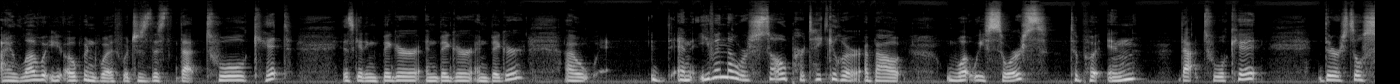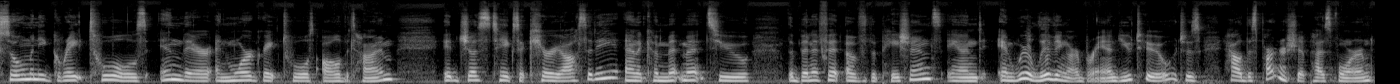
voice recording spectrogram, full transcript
I love what you opened with, which is this that tool kit is getting bigger and bigger and bigger. Uh, and even though we're so particular about what we source to put in that toolkit, there are still so many great tools in there and more great tools all the time. It just takes a curiosity and a commitment to the benefit of the patients. And and we're living our brand you too which is how this partnership has formed.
